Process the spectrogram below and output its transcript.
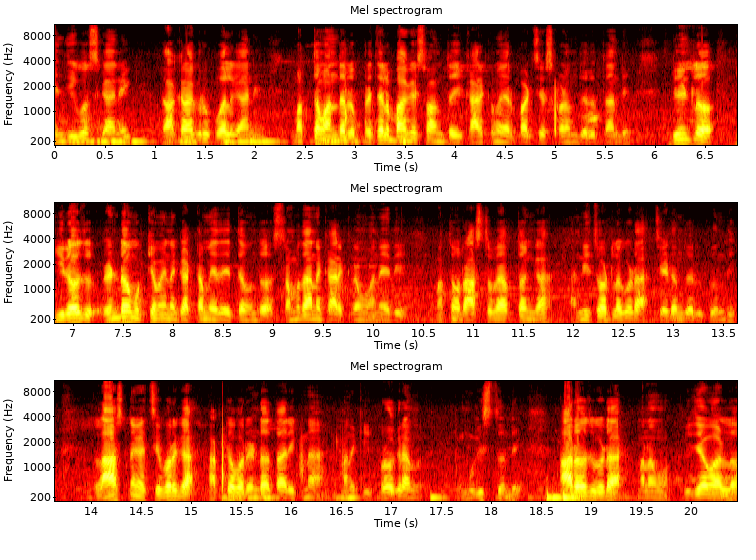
ఎన్జిఓస్ కానీ డ్వాక్రా గ్రూప్ వాళ్ళు కానీ మొత్తం అందరూ ప్రజల భాగస్వామ్యంతో ఈ కార్యక్రమం ఏర్పాటు చేసుకోవడం జరుగుతుంది. దీంట్లో ఈరోజు రెండో ముఖ్యమైన ఘట్టం ఏదైతే ఉందో శ్రమదాన కార్యక్రమం అనేది మొత్తం రాష్ట్ర వ్యాప్తంగా అన్ని చోట్ల కూడా చేయడం జరుగుతుంది. లాస్ట్గా చివరిగా అక్టోబర్ రెండో తారీఖున మనకి ప్రోగ్రామ్ ముగిస్తుంది. ఆ రోజు కూడా మనము విజయవాడలో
